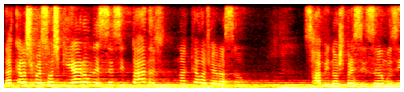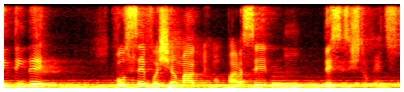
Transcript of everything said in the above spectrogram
daquelas pessoas que eram necessitadas naquela geração. Sabe, nós precisamos entender. Você foi chamado, meu irmão, para ser um desses instrumentos.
